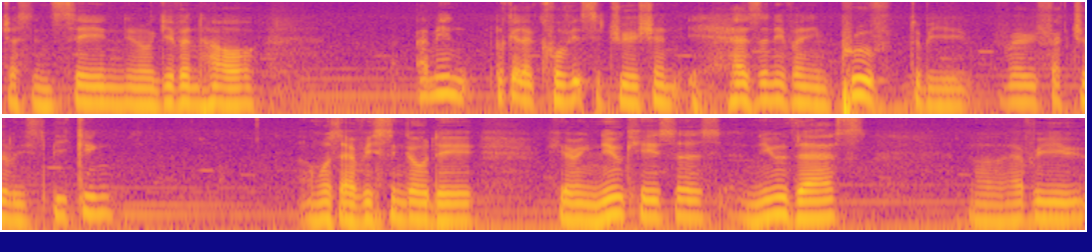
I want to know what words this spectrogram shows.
just insane, you know, given how I mean, look at the COVID situation, it hasn't even improved to be very factually speaking. Almost every single day hearing new cases, new deaths, uh, every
